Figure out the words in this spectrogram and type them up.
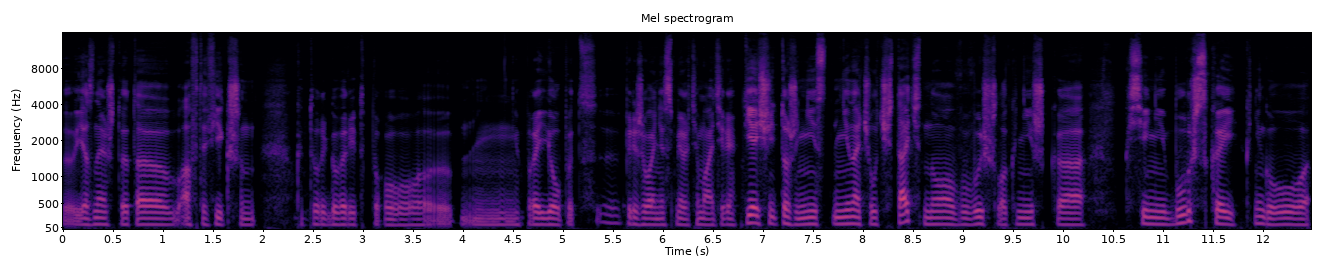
э, я знаю, что это автофикшн, который говорит про, про ее опыт э, переживания смерти матери. Я еще тоже не, не начал читать, но вышла книжка Ксении Буржской, книга о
